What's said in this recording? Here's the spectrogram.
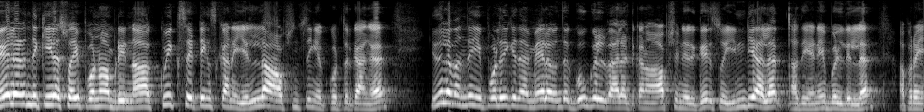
மேலேருந்து கீழே ஸ்வைப் பண்ணோம் அப்படின்னா குவிக் செட்டிங்ஸ்க்கான எல்லா ஆப்ஷன்ஸும் இங்கே கொடுத்துருக்காங்க. இதில் வந்து இப்போதைக்கு இந்த மேலே வந்து கூகுள் வேலெட்டுக்கான ஆப்ஷன் இருக்குது ஸோ இந்தியாவில் அது எனேபிள்டு இல்லை. அப்புறம்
